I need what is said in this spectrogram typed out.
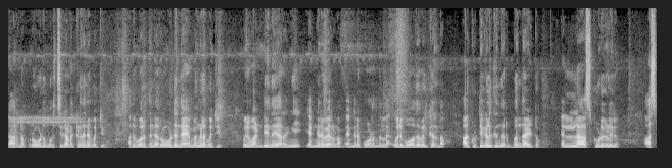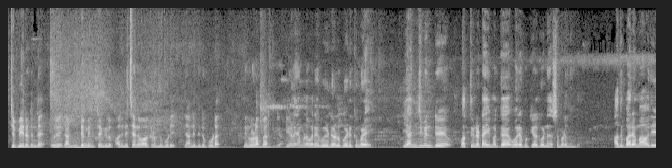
കാരണം റോഡ് മുറിച്ച് കടക്കുന്നതിനെ പറ്റിയും അതുപോലെ തന്നെ റോഡ് നിയമങ്ങളെ പറ്റിയും ഒരു വണ്ടിയിൽ നിന്ന് ഇറങ്ങി എങ്ങനെ വരണം എങ്ങനെ പോകണം എന്നുള്ള ഒരു ബോധവൽക്കരണം ആ കുട്ടികൾക്ക് നിർബന്ധമായിട്ടും എല്ലാ സ്കൂളുകളിലും ഫസ്റ്റ് പീരീഡിന്റെ ഒരു രണ്ട് മിനിറ്റെങ്കിലും അതിന് ചിലവാക്കണമെന്നും കൂടി ഞാൻ ഇതിന്റെ കൂടെ നിങ്ങളോട് അഭ്യർത്ഥിക്കുകയാണ്. കുട്ടികളെ നമ്മൾ ഓരോ വീടുകളിൽ പോയി എടുക്കുമ്പോഴേ ഈ അഞ്ച് മിനിറ്റ് പത്ത് മിനിറ്റ് ടൈമൊക്കെ ഓരോ കുട്ടികൾക്ക് വേണ്ടി നഷ്ടപ്പെടുന്നുണ്ട്. അത് പരമാവധി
